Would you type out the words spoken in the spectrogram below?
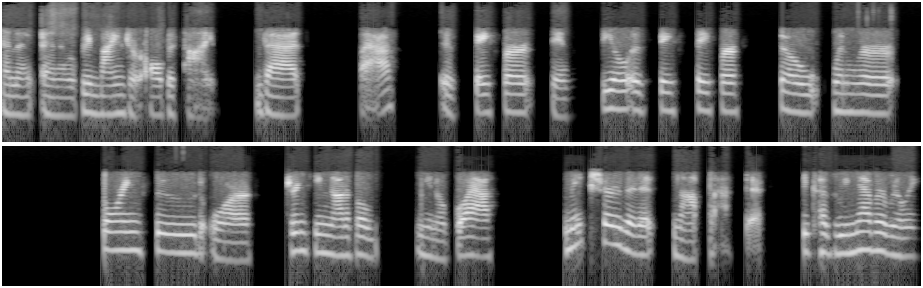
and a, and a reminder all the time that glass is safer, stainless steel is safe, safer. So when we're storing food or drinking out of a you know glass, make sure that it's not plastic because we never really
